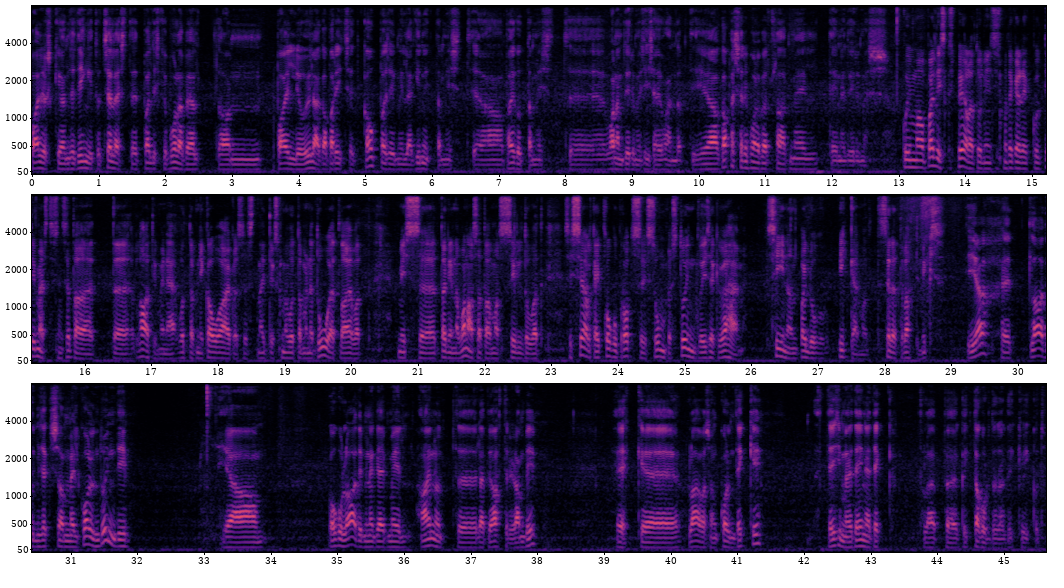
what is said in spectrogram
paljuski on see tingitud sellest, et Paldiski poole pealt on palju ülekabariitseid kaupasid, mille kinnitamist ja paigutamist äh, vanem tüürimees ise juhendab ja Kapessari poole pealt laeb meil teine tüürimees kui ma Paldiskis peale tulin, siis ma tegelikult imestasin seda, et äh, laadimine võtab nii kaua aega, sest näiteks kui me võtame need uued laevad, mis äh, Tallinna Vanasadamas silduvad, siis seal käib kogu protsess umbes tund või isegi vähem. siin on palju pikemalt, seleta lahti, miks? jah, et laadimiseks on meil kolm tundi ja kogu laadimine käib meil ainult äh, läbi Ahtri rambi ehk eh, laevas on kolm tekki, et esimene teine tekk tuleb kõik tagurdada, kõik ühikud.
